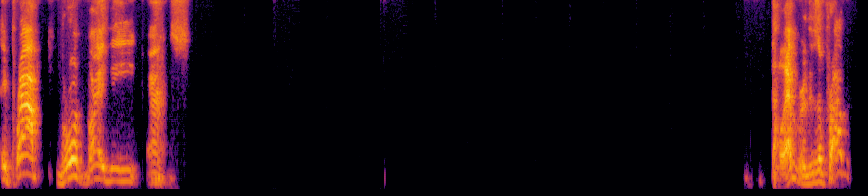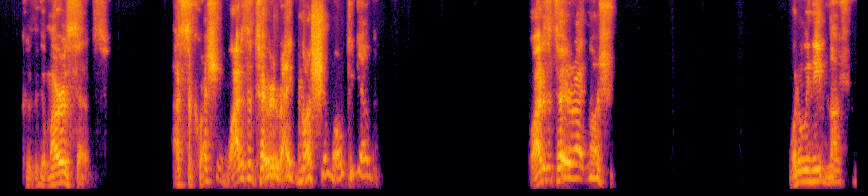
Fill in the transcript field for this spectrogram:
a prop brought by the parents. However, there's a problem. Because the Gemara says, that's the question. Why does the Torah write Noshim altogether? Why does the Torah write Noshim? What do we need Noshim?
